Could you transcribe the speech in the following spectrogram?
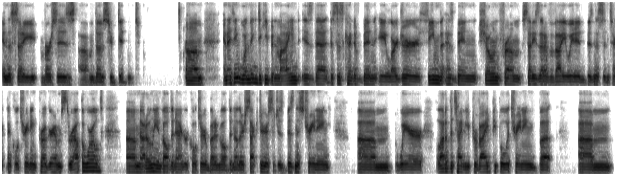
in the study versus um, those who didn't. Um, and I think one thing to keep in mind is that this has kind of been a larger theme that has been shown from studies that have evaluated business and technical training programs throughout the world um, not only involved in agriculture, but involved in other sectors such as business training, um, where a lot of the time you provide people with training, but um,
